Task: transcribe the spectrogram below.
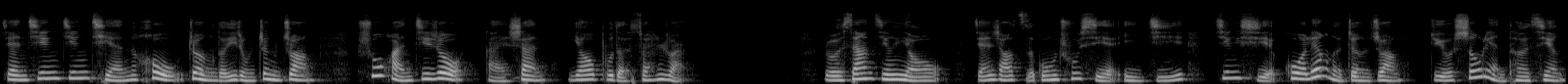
减轻经前后症的一种症状，舒缓肌肉，改善腰部的酸软。乳香精油减少子宫出血以及经血过量的症状，具有收敛特性。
